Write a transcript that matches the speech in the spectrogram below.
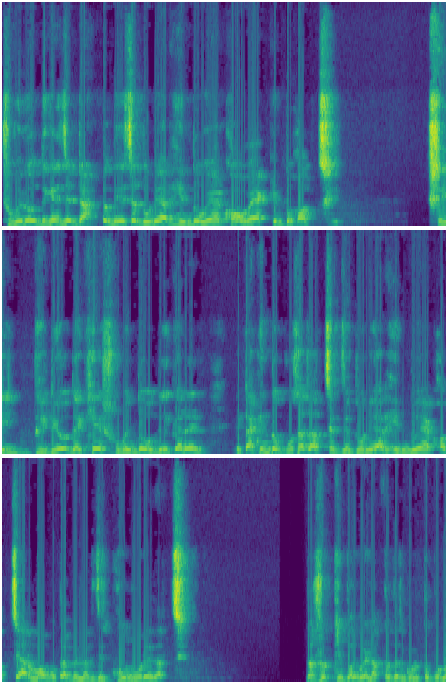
শুভেন্দু অধিকারী যে ডাক্তার দিয়েছে, দুনিয়ার হিন্দু এক হও, এক কিন্তু হচ্ছে। সেই ভিডিও দেখে শুভেন্দু অধিকারীর এটা কিন্তু বোঝা যাচ্ছে যে দুনিয়ার হিন্দু এক হচ্ছে আর মমতা ব্যানার্জির ঘুম উড়ে যাচ্ছে। দর্শক, কি বলবেন? আপনাদের গুরুত্বপূর্ণ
